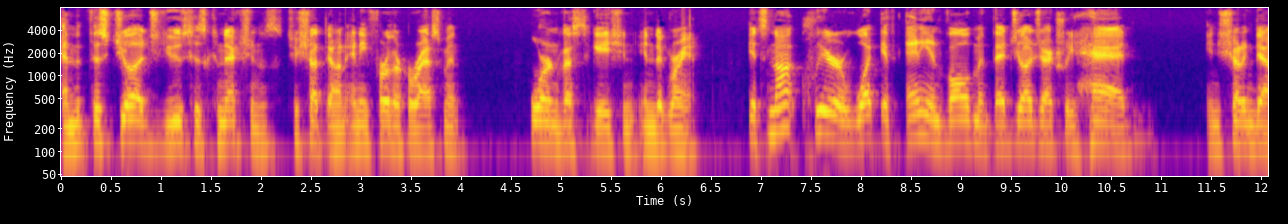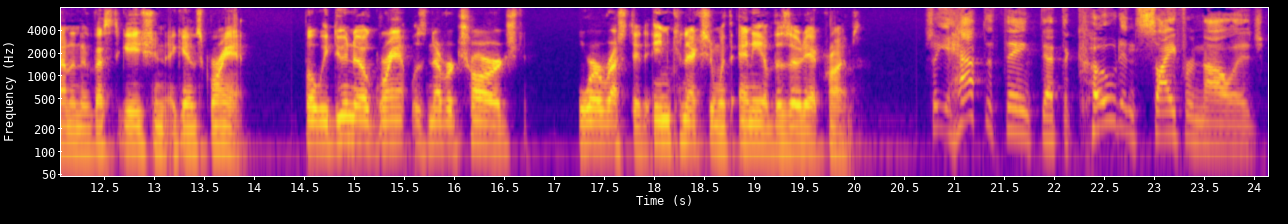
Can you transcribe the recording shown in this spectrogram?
and that this judge used his connections to shut down any further harassment or investigation into Grant it's not clear what, if any, involvement that judge actually had in shutting down an investigation against Grant. But we do know Grant was never charged or arrested in connection with any of the Zodiac crimes. So you have to think that the code and cipher knowledge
